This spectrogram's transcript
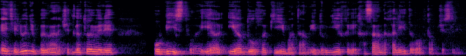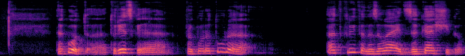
эти люди значит, готовили убийство и, и Абдул-Хакима, там, и других, и Хасана Халитова в том числе. Так вот, э, турецкая прокуратура открыто называет заказчиков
